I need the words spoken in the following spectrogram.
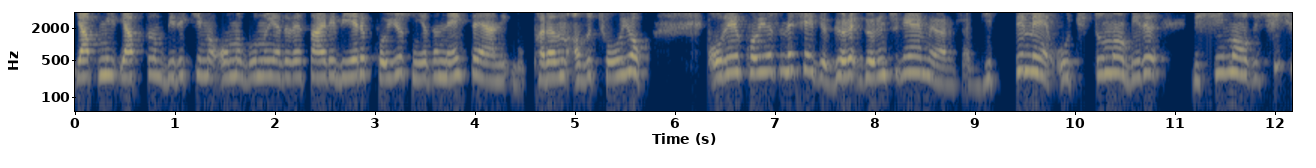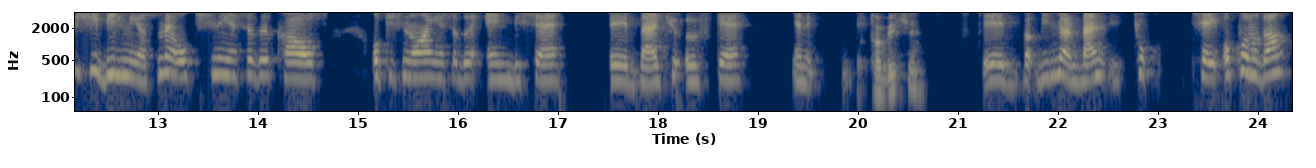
yap, yaptığın birikimi onu bunu ya da vesaire bir yere koyuyorsun ya da neyse yani paranın azı çoğu yok. Oraya koyuyorsun ve şey diyor göre, görüntüleyemiyorum. Gitti mi uçtu mu biri bir şey mi oldu hiçbir şey bilmiyorsun ve o kişinin yaşadığı kaos o kişinin o an yaşadığı endişe e, belki öfke yani tabii ki e, bilmiyorum ben çok şey o konuda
